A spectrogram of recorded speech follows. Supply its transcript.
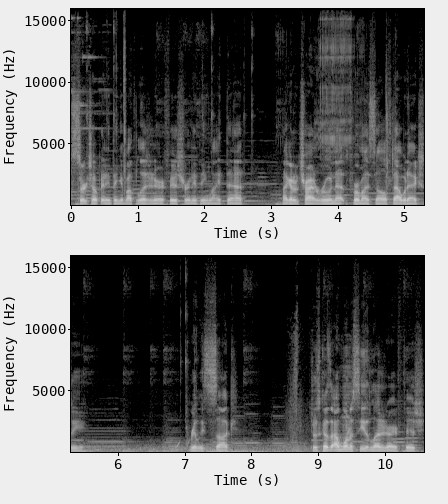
search up anything about the legendary fish or anything like that. I'm not gonna try and ruin that for myself. That would actually really suck. Just because I want to see the legendary fish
